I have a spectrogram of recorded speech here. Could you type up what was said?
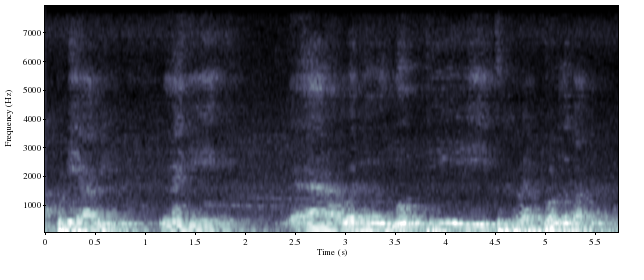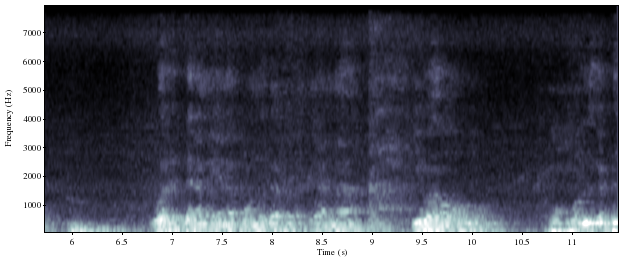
அப்படியாகி இன்னைக்கு ஒரு நூற்றி சில்லற பொண்ணு பார்த்துருக்கோம். ஒரு திறமை என்ன பொண்ணு தரல ஏன்னா இவன் பொண்ணு கட்டு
